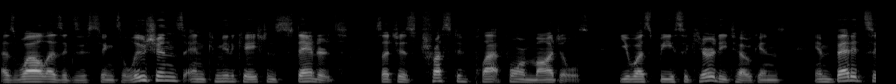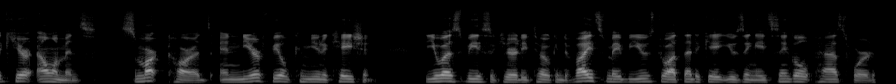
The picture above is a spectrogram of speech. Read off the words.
as well as existing solutions and communication standards, such as trusted platform modules, USB security tokens, embedded secure elements, smart cards, and near field communication. The USB security token device may be used to authenticate using a single password,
